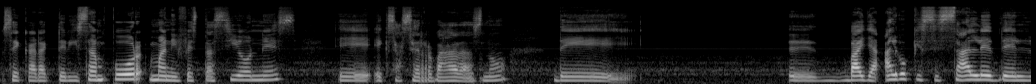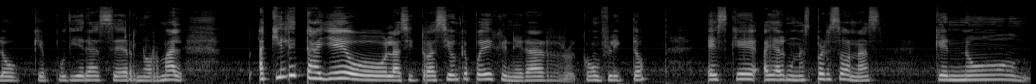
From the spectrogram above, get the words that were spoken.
se, caracterizan por manifestaciones eh, exacerbadas, ¿no? De, eh, vaya, algo que se sale de lo que pudiera ser normal. Aquí el detalle o la situación que puede generar conflicto es que hay algunas personas que no,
